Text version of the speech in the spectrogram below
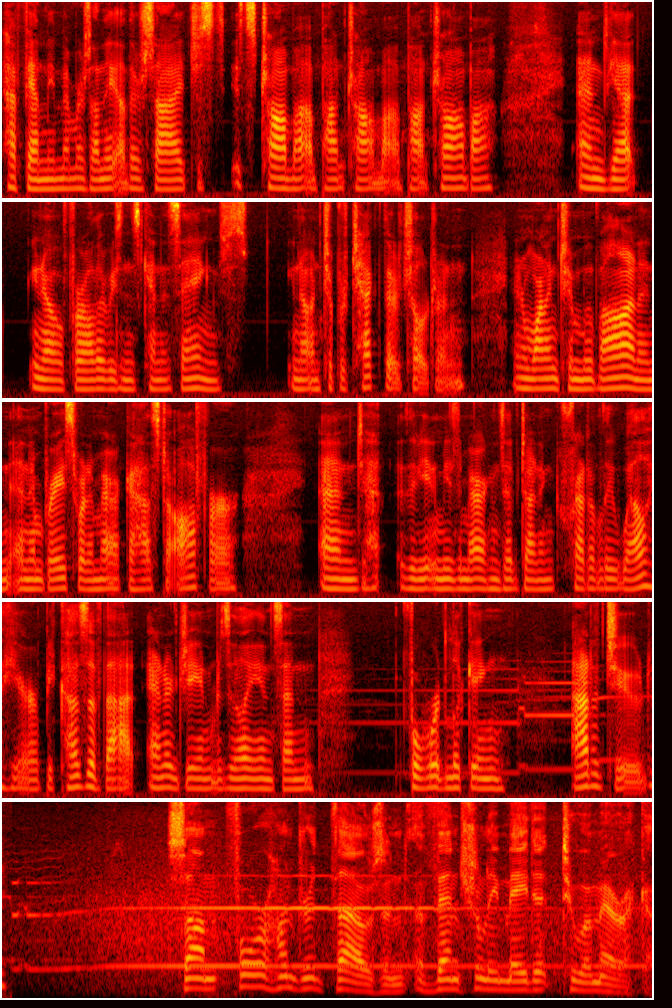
have family members on the other side. Just it's trauma upon trauma upon trauma. And yet you know for all the reasons ken is saying just you know and to protect their children and wanting to move on and, and embrace what america has to offer and the Vietnamese Americans have done incredibly well here because of that energy and resilience and forward looking attitude. Some 400,000 eventually made it to America,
